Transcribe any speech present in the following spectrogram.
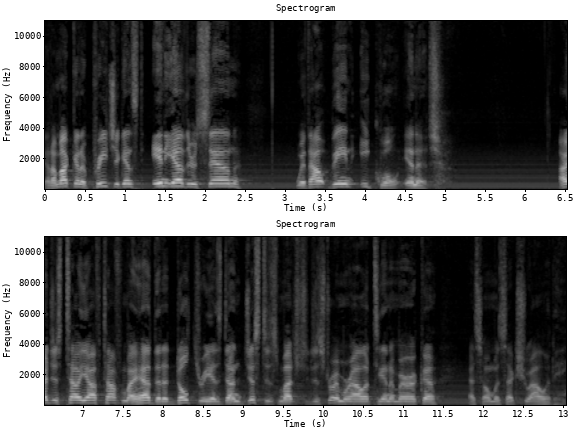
And I'm not going to preach against any other sin without being equal in it. I just tell you off top of my head that adultery has done just as much to destroy morality in America as homosexuality.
